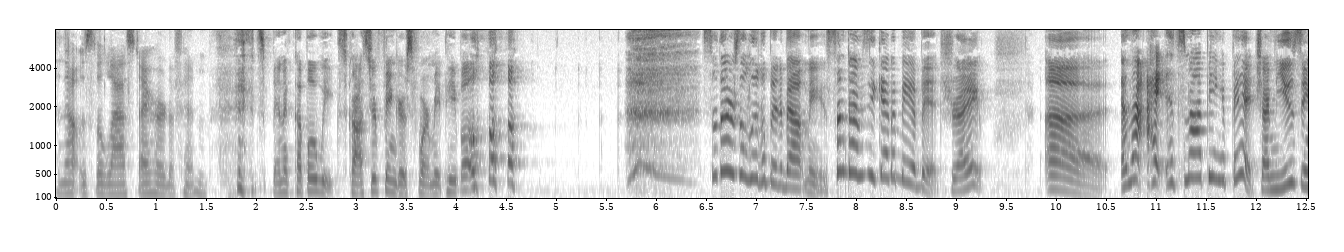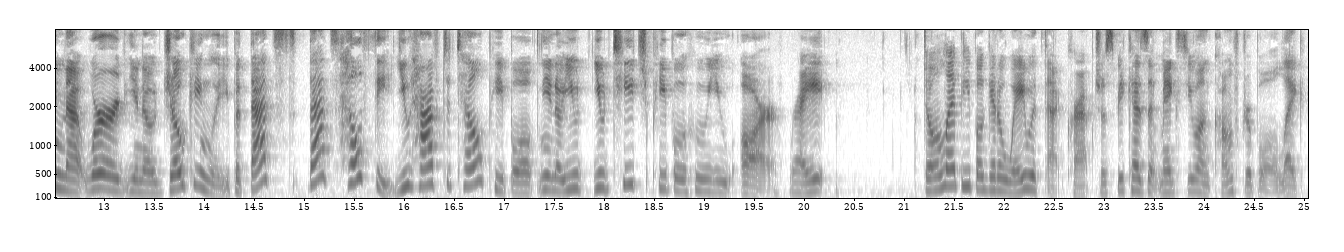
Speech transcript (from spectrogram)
And that was the last I heard of him. it's been a couple weeks. Cross your fingers for me, people. so there's a little bit about me. Sometimes you gotta be a bitch, right? Uh, and that, I, it's not being a bitch. I'm using that word, you know, jokingly, but that's that's healthy. You have to tell people, you know, you you teach people who you are, right? Don't let people get away with that crap just because it makes you uncomfortable. Like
